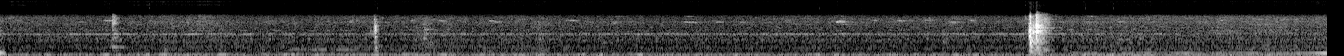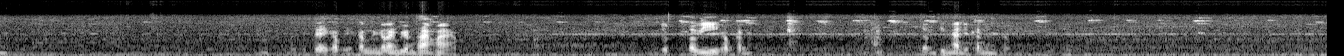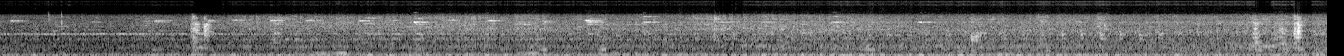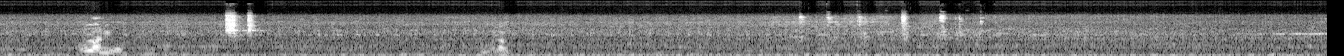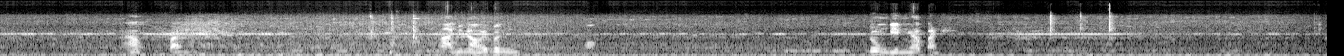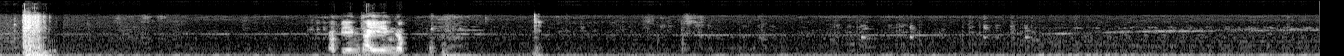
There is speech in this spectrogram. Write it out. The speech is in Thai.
ใช่ครับนี่ขั้นนึงกำลังเดินทางมาครับรถตะวีครับขั้นจำทีมงานอีกขั้นนึงครับโอ้ลองดิผมลอง เอาปั่นพาพี่น้องให้เบิ่งมองดุ้งดินครับปันกับเองไทยเองครับ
